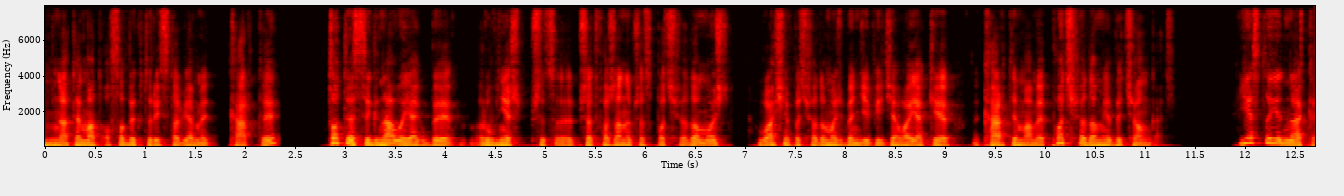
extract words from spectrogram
na temat osoby, której stawiamy karty, to te sygnały jakby również przetwarzane przez podświadomość, właśnie podświadomość będzie wiedziała, jakie karty mamy podświadomie wyciągać. Jest to jednak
